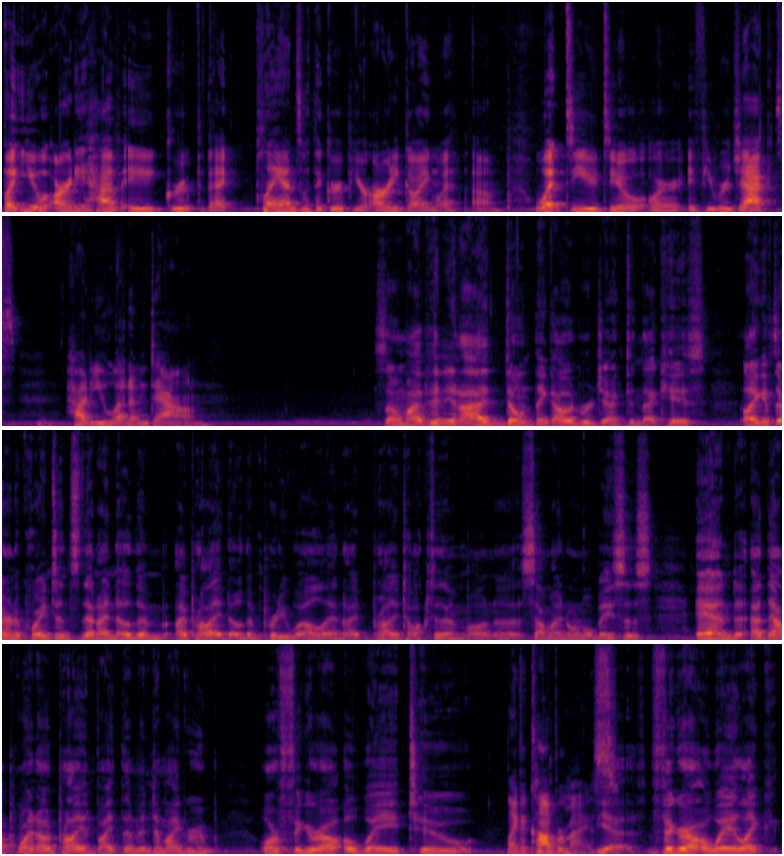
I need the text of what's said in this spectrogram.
but you already have a group that plans with a group you're already going with. Um, what do you do, or if you reject, how do you let them down? So in my opinion, I don't think I would reject in that case. Like if they're an acquaintance, then I know them. I probably know them pretty well, and I'd probably talk to them on a semi-normal basis. And at that point, I would probably invite them into my group, or figure out a way to like a compromise yeah, figure out a way like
